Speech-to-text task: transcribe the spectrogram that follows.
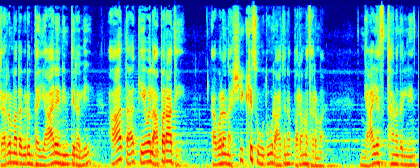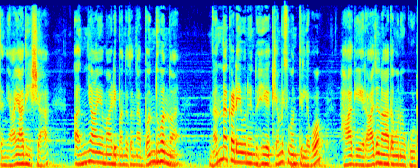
ಧರ್ಮದ ವಿರುದ್ಧ ಯಾರೇ ನಿಂತಿರಲಿ, ಆತ ಕೇವಲ ಅಪರಾಧಿ. ಅವರನ್ನು ಶಿಕ್ಷಿಸುವುದು ರಾಜನ ಪರಮಧರ್ಮ. ನ್ಯಾಯಸ್ಥಾನದಲ್ಲಿ ನಿಂತ ನ್ಯಾಯಾಧೀಶ, ಅನ್ಯಾಯ ಮಾಡಿ ಬಂದ ತನ್ನ ಬಂಧುವನ್ನು ನನ್ನ ಕಡೆಯವನು ಎಂದು ಹೇಗೆ ಕ್ಷಮಿಸುವಂತಿಲ್ಲವೋ ಹಾಗೆ ರಾಜನಾದವನು ಕೂಡ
